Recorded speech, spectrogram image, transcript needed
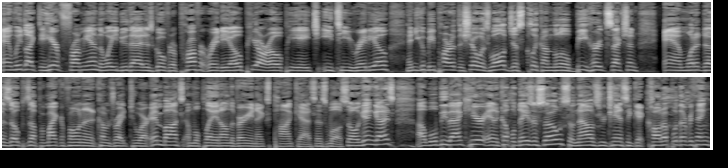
And we'd like to hear from you. And the way you do that is go over to Prophet Radio, P R O P H E T Radio, and you can be part of the show as well. Just click on the little Be Heard section, and what it does is opens up a microphone and it comes right to our inbox, and we'll play it on the very next podcast as well. So again, guys, uh, we'll be back here in a couple days or so. So now's your chance to get caught up with everything,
